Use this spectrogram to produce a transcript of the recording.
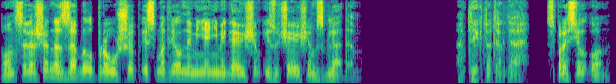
он совершенно забыл про ушиб и смотрел на меня немигающим, изучающим взглядом. — А ты кто тогда? — спросил он.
